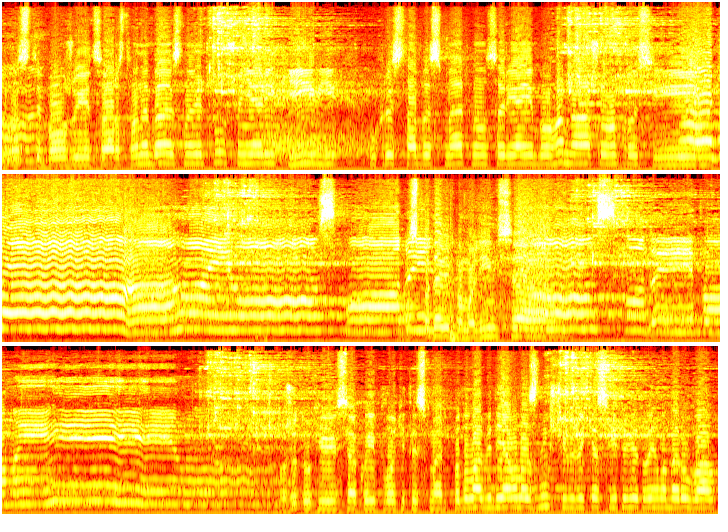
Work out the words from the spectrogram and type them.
Милости Божої, Царство Небесне, відпущення гріхів їх, у Христа безсмертного Царя і Бога нашого просім. Подай, Господи, Господеві помолімся. Господи, помилуй. Боже духів і всякої плоті ти смерть подала від дьявола, знищив життя світові Твоєму дарував.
